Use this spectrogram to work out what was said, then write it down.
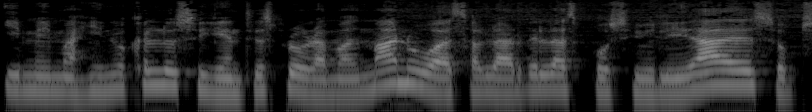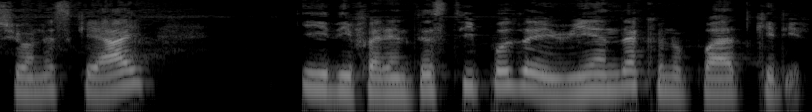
y me imagino que en los siguientes programas, Manu, vas a hablar de las posibilidades, opciones que hay y diferentes tipos de vivienda que uno puede adquirir.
